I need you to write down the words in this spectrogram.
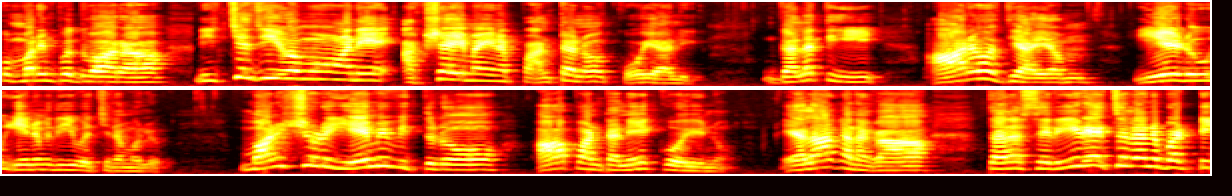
కుమ్మరింపు ద్వారా నిత్య జీవము అనే అక్షయమైన పంటను కోయాలి గలతి ఆరవ అధ్యాయం ఏడు ఎనిమిది వచనములు మనుష్యుడు ఏమి విత్తునో ఆ పంటనే కోయును ఎలాగనగా తన శరీరేచ్ఛలను బట్టి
